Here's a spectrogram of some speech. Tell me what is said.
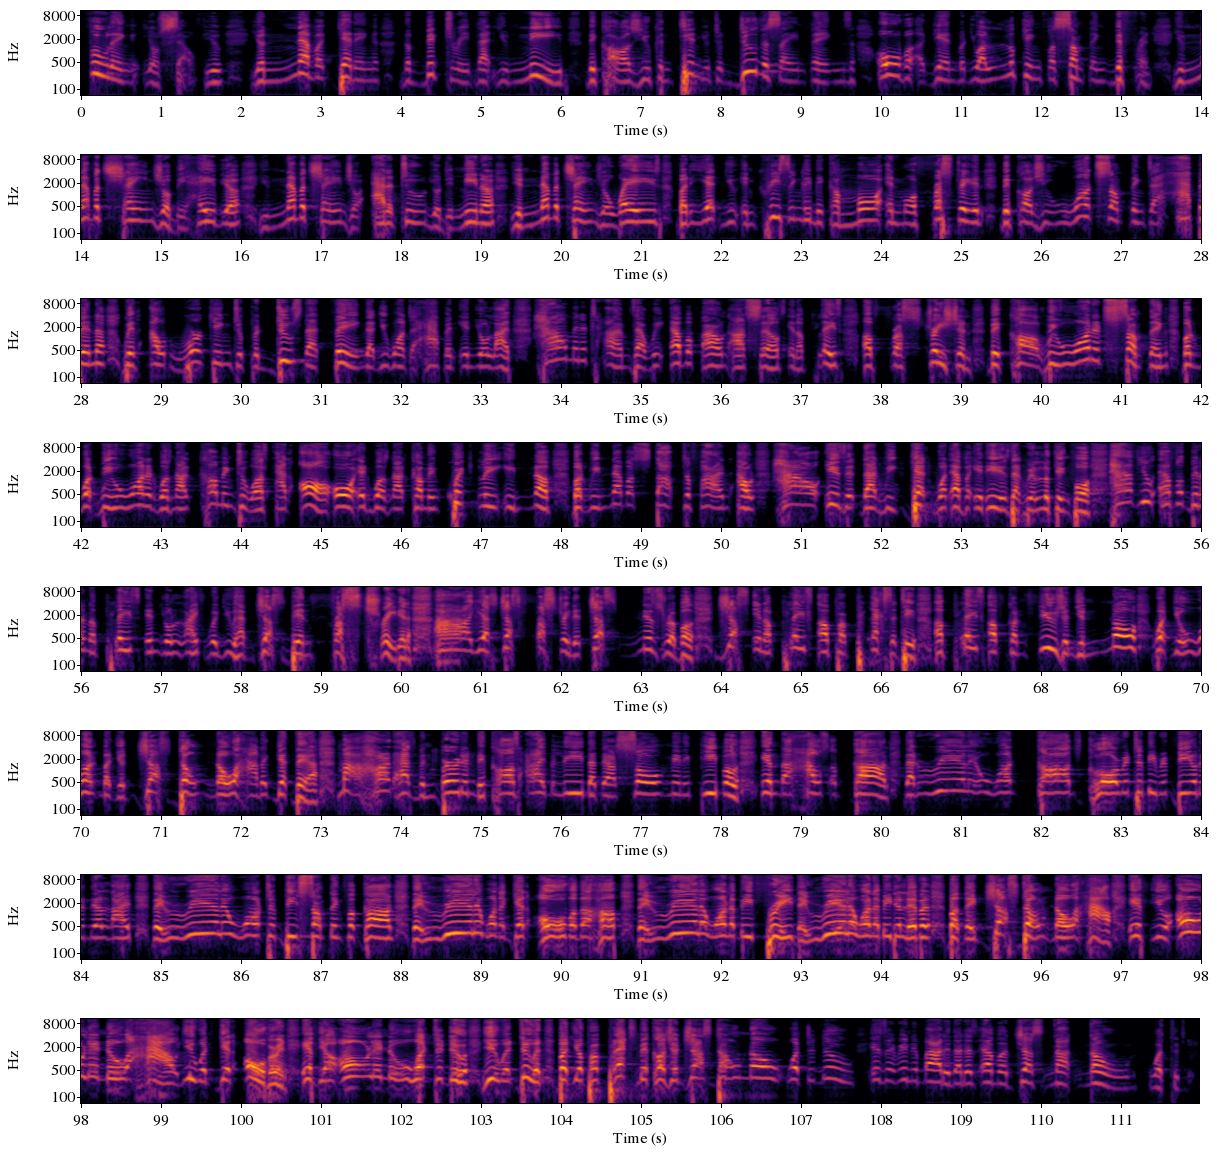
fooling yourself. You, you're never getting the victory that you need because you continue to do the same things over again, but you are looking for something different. You never change your behavior. You never change your attitude, your demeanor. You never change your ways, but yet you increasingly become more and more frustrated because you want something to happen without working to produce that thing that you want to happen in your life. How many times have we ever found ourselves in a place of frustration because we wanted something, but what we wanted was not coming to us at all, or it was not coming quickly enough, but we never stop to find out how is it that we get whatever it is that we're looking for. Have you ever been in a place in your life where you have just been frustrated. Ah, yes, just frustrated, just miserable, just in a place of perplexity, a place of confusion. You know what you want, but you just don't know how to get there. My heart has been burdened because I believe that there are so many people in the house of God that really want God's glory to be revealed in their life. They really want to be something for God. They really want to get over the hump. They really want to be free. They really want to be delivered, but they just don't know how. If you only knew how, you would get over it. If you only knew what to do, you would do it, but you're perplexed because you just don't know what to do. Is there anybody that has ever just not known what to do.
